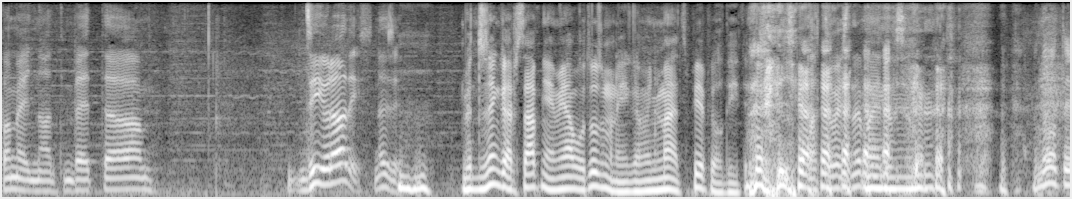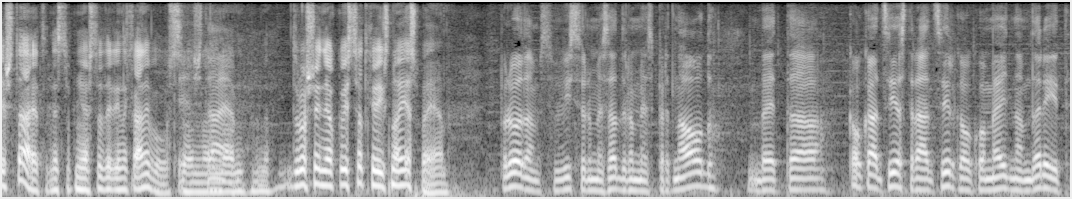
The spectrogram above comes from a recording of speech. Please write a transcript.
pamēģināt, bet uh, dzīve rādīs. Nezinu. Mm -hmm. Bet, zināmā mērā, ar sapņiem jābūt uzmanīgam. Viņi mēdz piepildīt. Jā, tas ir nebaidos. nu, tieši tā, ja tu nesapņos, tad arī nekā nebūs. Un, tā, un, un, droši vien jau viss atkarīgs no iespējām. Protams, visur mēs atduramies pret naudu, bet uh, kaut kādas iestrādes ir, kaut ko mēģinām darīt.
